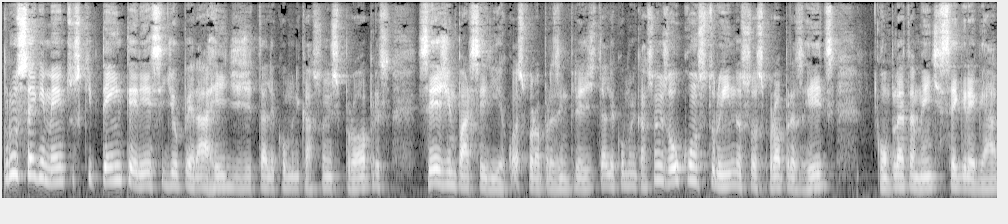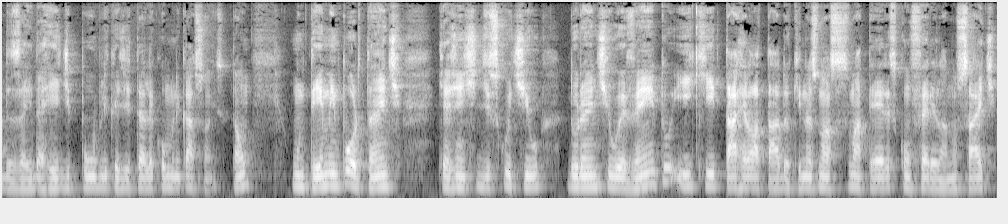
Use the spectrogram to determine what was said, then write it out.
para os segmentos que têm interesse de operar redes de telecomunicações próprias, seja em parceria com as próprias empresas de telecomunicações ou construindo as suas próprias redes completamente segregadas aí da rede pública de telecomunicações. Então, um tema importante que a gente discutiu durante o evento e que está relatado aqui nas nossas matérias. Confere lá no site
